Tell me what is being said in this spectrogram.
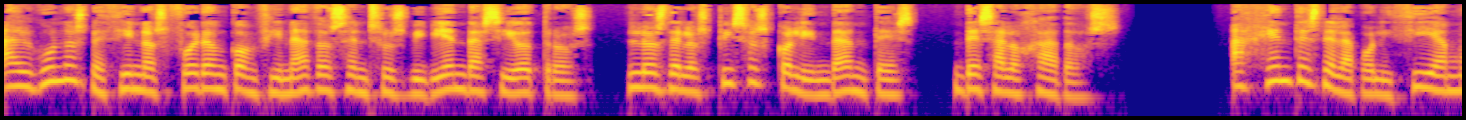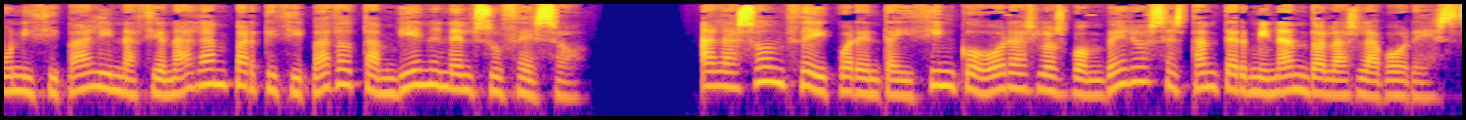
Algunos vecinos fueron confinados en sus viviendas y otros, los de los pisos colindantes, desalojados. Agentes de la Policía Municipal y Nacional han participado también en el suceso. A las 11 y 45 horas los bomberos están terminando las labores.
